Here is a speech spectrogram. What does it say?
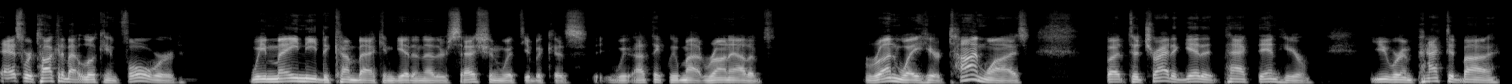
as we're talking about looking forward, we may need to come back and get another session with you because we, I think we might run out of runway here time wise. But to try to get it packed in here, you were impacted by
